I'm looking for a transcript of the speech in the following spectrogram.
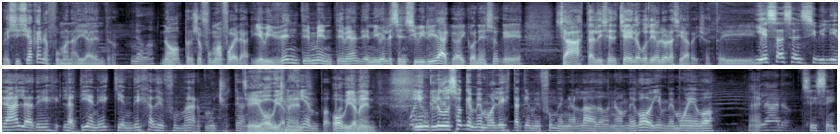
Me dice, si acá no fuman ahí adentro. no. No, pero yo fumo afuera. Y evidentemente, me dan el nivel de sensibilidad que hay con eso, que ya hasta le dicen, che, loco, tiene olor a cigarrillo. Estoy... Y esa sensibilidad la, de- la tiene quien deja de fumar mucho, sí, mucho obviamente. tiempo. obviamente. Incluso que me molesta que me fumen al lado, ¿no? Me voy, me muevo. Eh, Claro. Sí, sí.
